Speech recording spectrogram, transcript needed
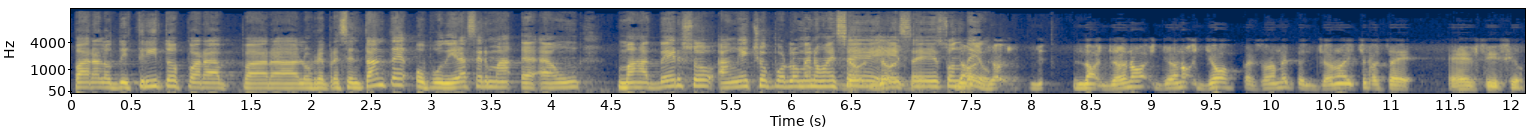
para los distritos, para, para los representantes, o pudiera ser más, eh, aún más adverso? ¿Han hecho por lo menos ese, Yo- yo- ese no, sondeo? yo- No, yo no, yo no, yo personalmente yo no he hecho ese ejercicio.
